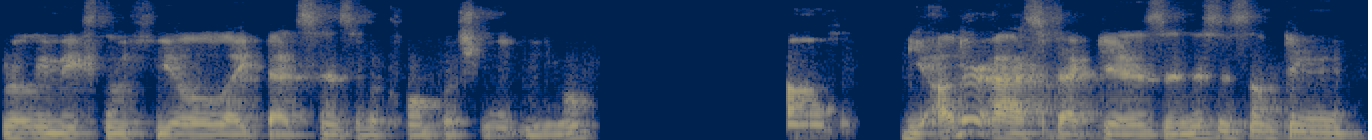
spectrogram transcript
really makes them feel like that sense of accomplishment, you know? Um, the other aspect is, and this is something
